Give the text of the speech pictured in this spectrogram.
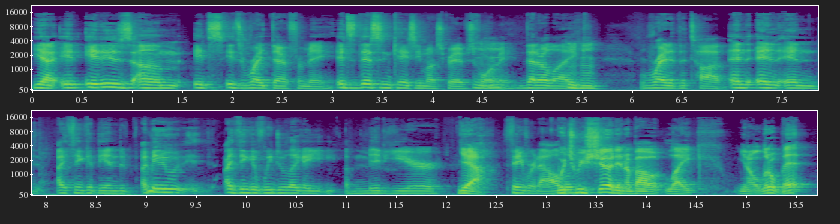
Yeah, it, it is. Um, it's it's right there for me. It's this and Kacey Musgraves for Mm-hmm. me that are like right at the top. And and and I think at the end, of, I mean, I think if we do like a, a mid year Yeah. favorite album, Which we should in about like, you know, a little bit.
